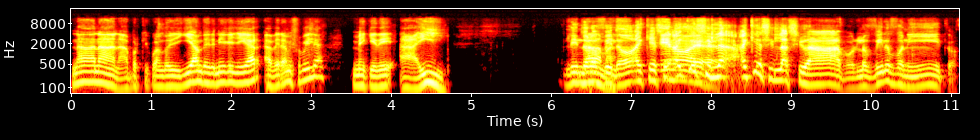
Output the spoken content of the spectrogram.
Nada, nada, nada. Porque cuando llegué a donde tenía que llegar a ver a mi familia, me quedé ahí. Lindo Nada los más. vilos. Hay que decir, Sí, no, hay que eh. decir la, hay que decir la ciudad, los vilos bonitos.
